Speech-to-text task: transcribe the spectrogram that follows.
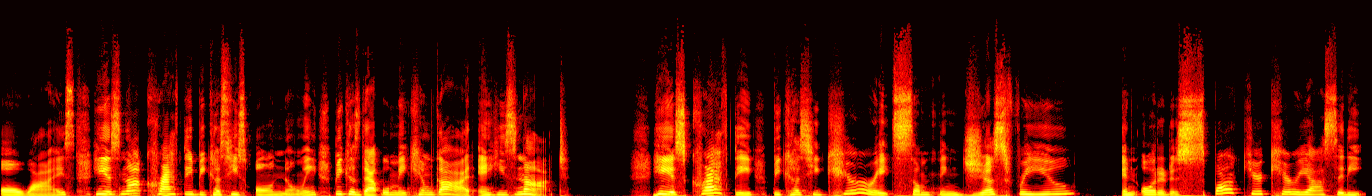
all wise. He is not crafty because he's all knowing, because that will make him God, and he's not. He is crafty because he curates something just for you in order to spark your curiosity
